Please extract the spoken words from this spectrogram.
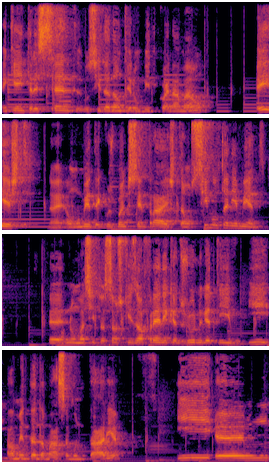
em que é interessante o cidadão ter um Bitcoin na mão, é este é? é um momento em que os bancos centrais estão simultaneamente eh, numa situação esquizofrénica de juro negativo e aumentando a massa monetária e, eh,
